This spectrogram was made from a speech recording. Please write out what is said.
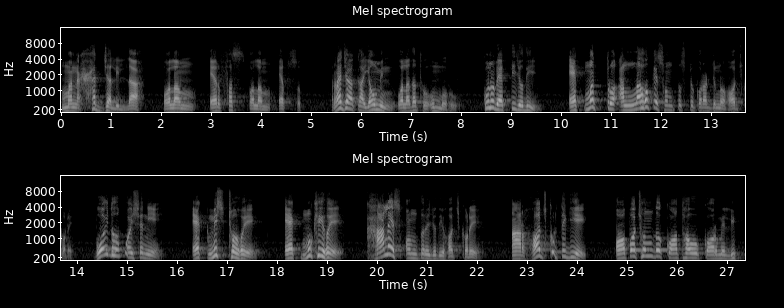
মান হাজ্জালিল্লাহ ওলাম এরফাস ওলাম এফসুক। রাজা কা ইয়মিন ওয়ালাদাথ উম্মহু। কোনো ব্যক্তি যদি একমাত্র আল্লাহকে সন্তুষ্ট করার জন্য হজ করে, বৈধ পয়সা নিয়ে একনিষ্ঠ হয়ে, একমুখী হয়ে খালেস অন্তরে যদি হজ করে, আর হজ করতে গিয়ে অপছন্দ কথা ও কর্মে লিপ্ত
